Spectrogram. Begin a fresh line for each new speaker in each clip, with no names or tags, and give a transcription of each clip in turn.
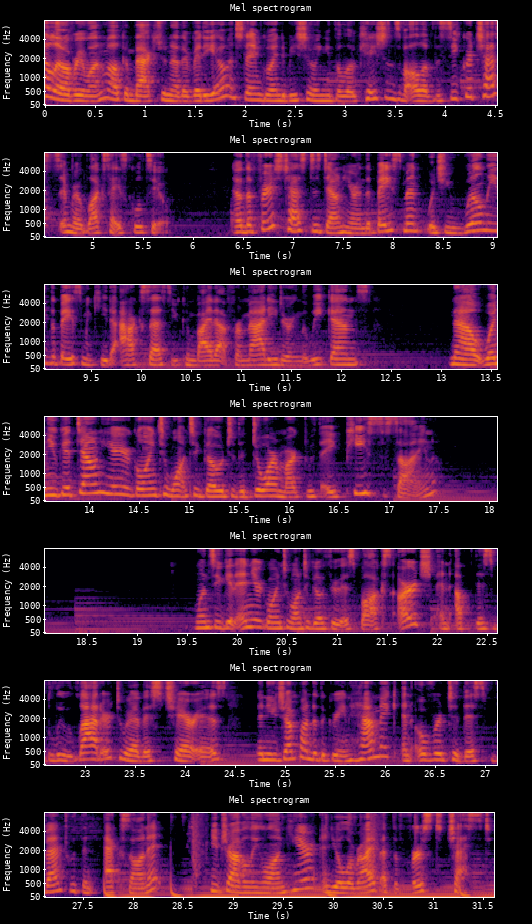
Hello everyone, welcome back to another video, and today I'm going to be showing you the locations of all of the secret chests in Roblox High School 2. Now the first chest is down here in the basement, which you will need the basement key to access. You can buy that from Maddie during the weekends. Now, when you get down here, you're going to want to go to the door marked with a peace sign. Once you get in, you're going to want to go through this box arch and up this blue ladder to where this chair is. Then you jump onto the green hammock and over to this vent with an X on it. Keep traveling along here and you'll arrive at the first chest.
